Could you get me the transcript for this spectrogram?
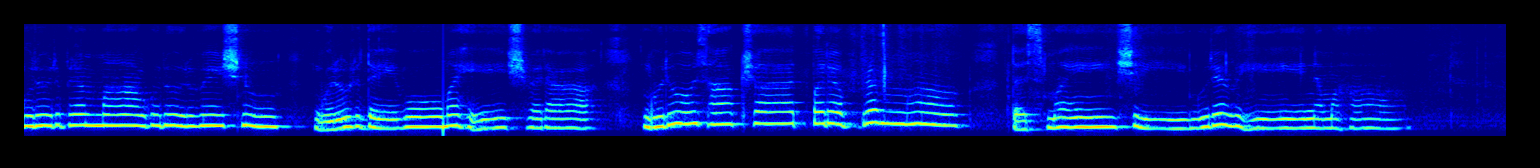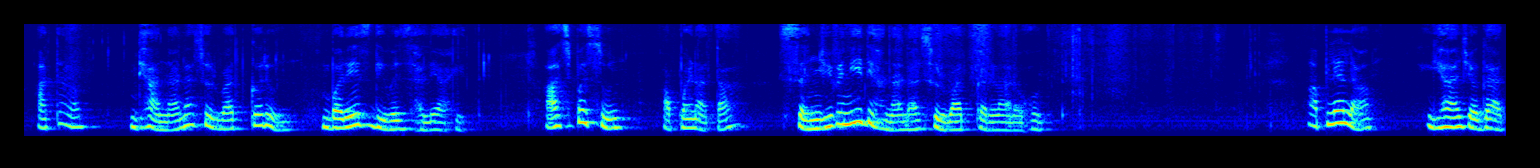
गुरुर्ब्रह्मा गुरुर्विष्णू गुरुर्देव महेश्वरा. गुरु साक्षात परब्रह्म तस्मै श्री गुरवे नमहा आता ध्यानाला सुरुवात करून बरेच दिवस झाले आहेत. आजपासून आपण आता संजीवनी ध्यानाला सुरुवात करणार आहोत. आपल्याला ह्या जगात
